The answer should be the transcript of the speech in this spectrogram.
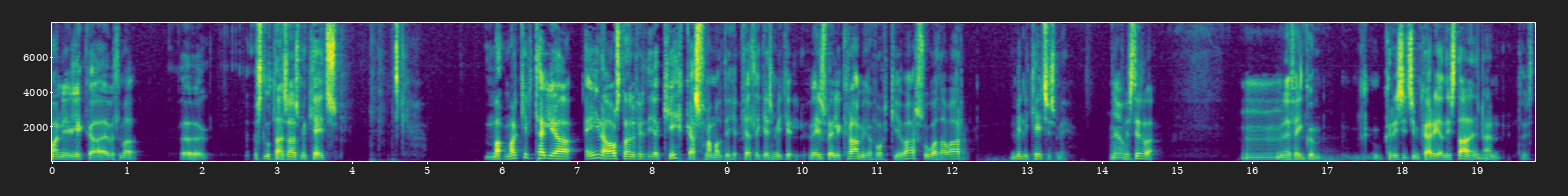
manni ég líka ef við ætlum að uh, slúta þess aðeins með Cage. Ma margir telja eina af ástæðinu fyrir því að kikkas framaldi fjall ekki eins mikið veisveil í krami og fólki var svo að það var minni Cageismi, já, finnst þér það? mm, Minni fengum Crazy Jim Carrey hann í staðin en veist,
